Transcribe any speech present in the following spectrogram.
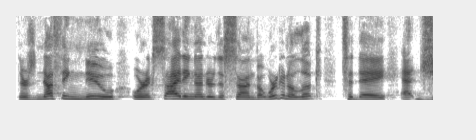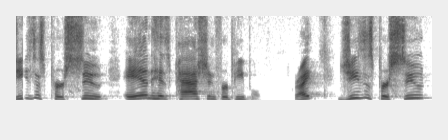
There's nothing new or exciting under the sun, but we're going to look today at Jesus' pursuit and his passion for people, right? Jesus' pursuit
